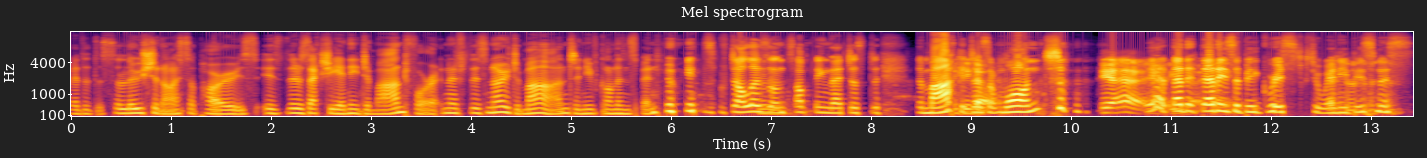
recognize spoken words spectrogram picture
whether the solution, I suppose, is there's actually any demand for it. And if there's no demand and you've gone and spent millions of dollars mm-hmm. on something that just the market yeah. doesn't want, yeah, yeah, yeah, that exactly. that is a big risk to any business.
